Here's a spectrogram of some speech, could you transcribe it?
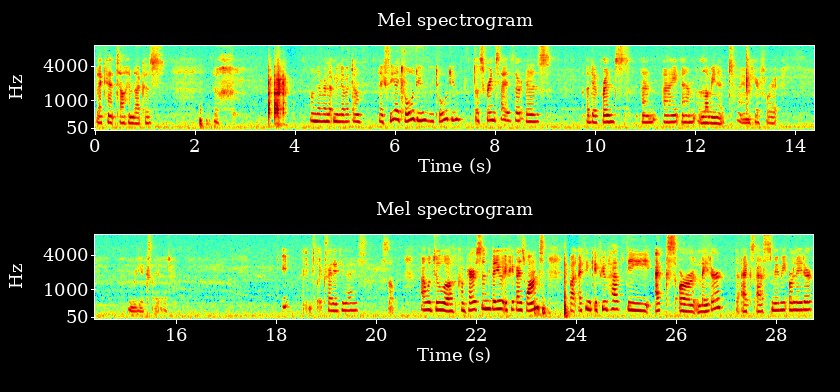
But i can't tell him that because he'll never let me live it down. Like, see, I told you, I told you. The screen size, there is a difference and I am loving it. I am here for it. I'm really excited. I'm so excited, you guys. So, I will do a comparison video if you guys want. But I think if you have the X or later, the XS maybe or later,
